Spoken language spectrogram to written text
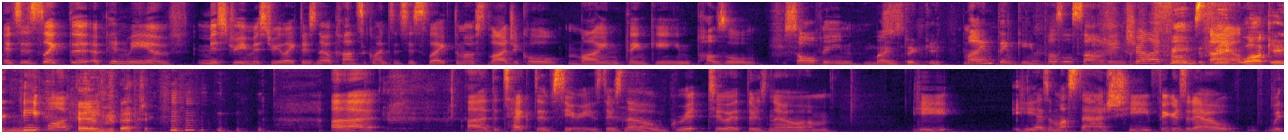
It's just like the epitome of mystery, mystery. Like there's no consequence. It's just like the most logical, mind thinking, puzzle solving, Mind thinking. mind thinking, puzzle solving, Sherlock Feet, Holmes feet walking. Feet walking. Handwriting. uh, uh, detective series. There's no grit to it. There's no um, he he has a mustache. He figures it out with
